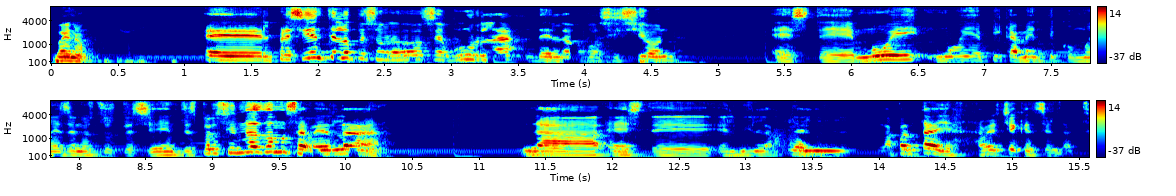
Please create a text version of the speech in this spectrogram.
Bueno, el presidente López Obrador se burla de la oposición este, muy, muy épicamente como es de nuestros presidentes. Pero sin más, vamos a ver la, la, este, la, la pantalla. A ver, chéquense el dato.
